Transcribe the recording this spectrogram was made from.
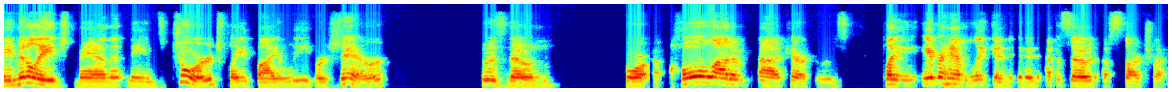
a middle aged man named George, played by Lee Bergere, who is known for a whole lot of uh, characters, playing Abraham Lincoln in an episode of Star Trek.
